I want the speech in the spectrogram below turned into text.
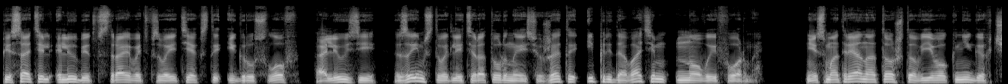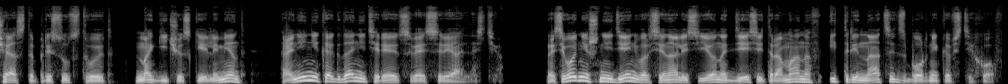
Писатель любит встраивать в свои тексты игру слов, аллюзии, заимствовать литературные сюжеты и придавать им новые формы. Несмотря на то, что в его книгах часто присутствует магический элемент, они никогда не теряют связь с реальностью. На сегодняшний день в арсенале Сиона 10 романов и 13 сборников стихов.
